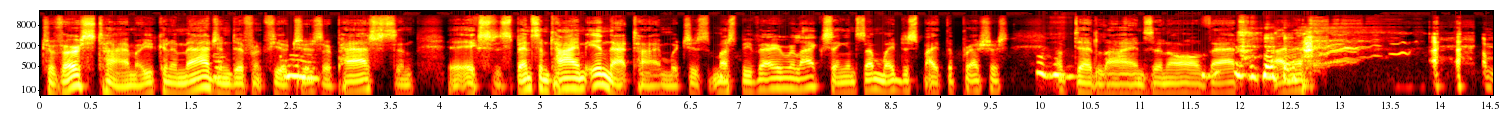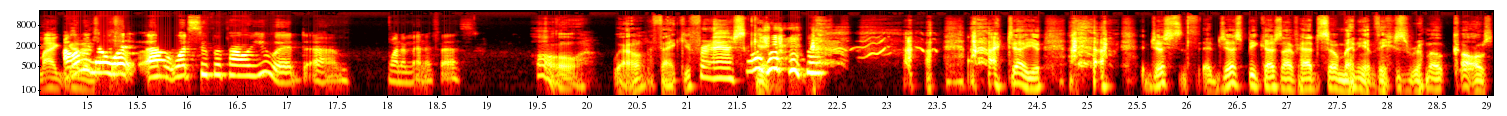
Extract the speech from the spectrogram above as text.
traverse time or you can imagine mm-hmm. different futures mm-hmm. or pasts and ex- spend some time in that time, which is must be very relaxing in some way, despite the pressures of mm-hmm. deadlines and all that. oh my goodness. I want to know what uh, what superpower you would um, want to manifest. Oh well, thank you for asking. I tell you, just just because I've had so many of these remote calls,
